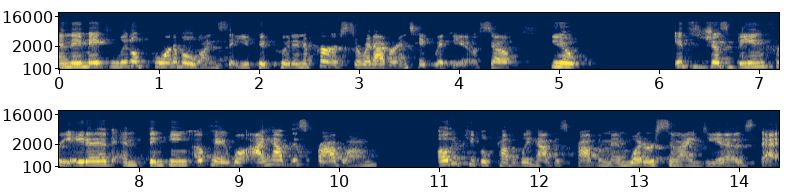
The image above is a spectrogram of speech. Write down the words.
and they make little portable ones that you could put in a purse or whatever and take with you. So, you know, it's just being creative and thinking, okay, well, I have this problem. Other people probably have this problem. And what are some ideas that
